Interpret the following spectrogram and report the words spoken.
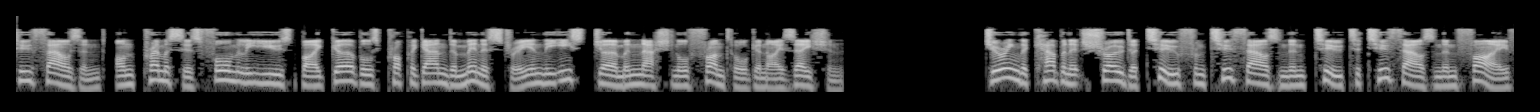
2000, on premises formerly used by Goebbels' propaganda ministry in the East German National Front organization. During the Cabinet Schroeder II from 2002 to 2005,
